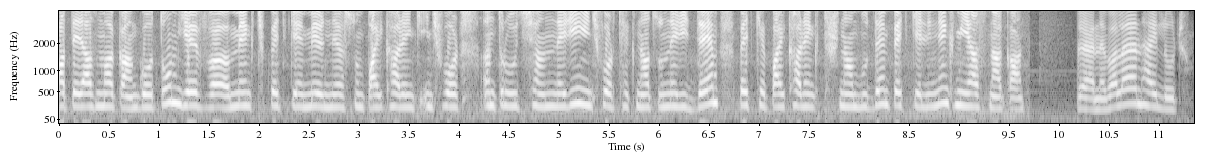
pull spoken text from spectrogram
պատերազմական գոտում եւ մենք չպետք է մեր ներսում պայքարենք ինչ որ ընտրությունների, ինչ որ տեխնացուների դեմ, պետք է պայքարենք թշնամու դեմ, պետք է լինենք միասնական։ Գայանե Բալայան, Հայլուր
